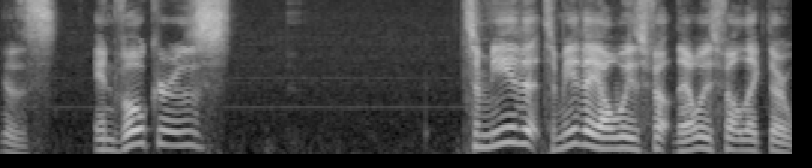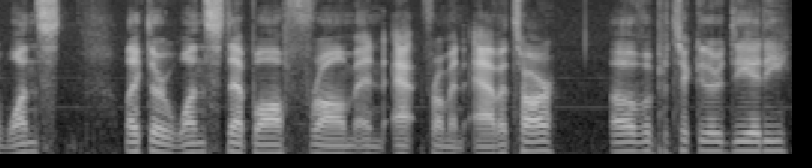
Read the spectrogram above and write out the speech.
Because invokers to me that to me they always felt they always felt like they're one like they're one step off from an from an avatar of a particular deity.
